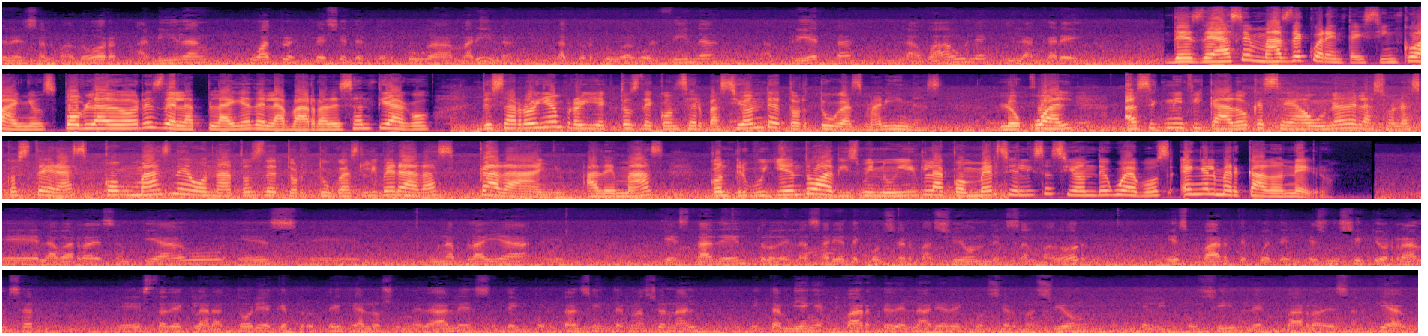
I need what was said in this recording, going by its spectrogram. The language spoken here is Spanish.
En El Salvador anidan cuatro especies de tortuga marina, la tortuga golfina, la prieta, la baule y la carey. Desde hace más de 45 años, pobladores de la playa de la Barra de Santiago desarrollan proyectos de conservación de tortugas marinas, lo cual ha significado que sea una de las zonas costeras con más neonatos de tortugas liberadas cada año, además contribuyendo a disminuir la comercialización de huevos en el mercado negro. Eh, la Barra de Santiago es eh, una playa eh, que está dentro de las áreas de conservación del Salvador, es parte, pues, es un sitio Ramsar, esta declaratoria que protege a los humedales de importancia internacional y también es parte del área de conservación El Imposible Barra de Santiago.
